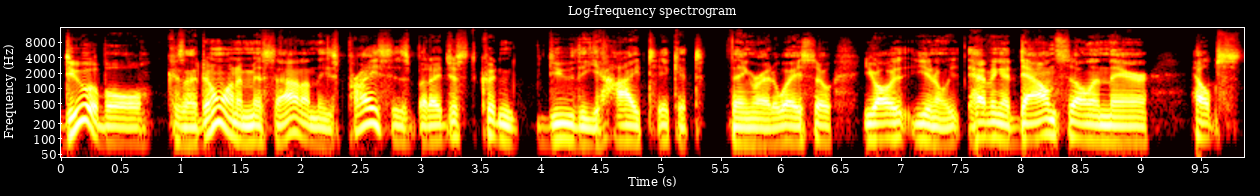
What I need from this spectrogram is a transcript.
doable because I don't want to miss out on these prices, but I just couldn't do the high ticket thing right away. So you always, you know, having a downsell in there helps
